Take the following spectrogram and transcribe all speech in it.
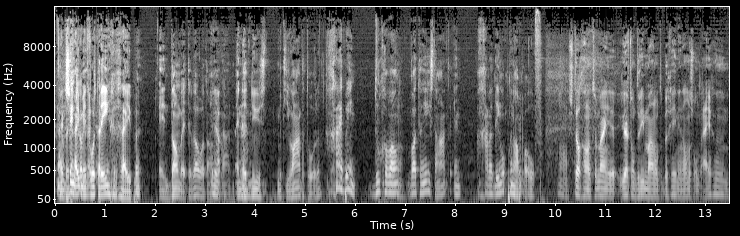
Nee, op een gegeven moment wordt er ingegrepen en dan werd er wel wat aan Ja. gedaan. En het nu is met die watertoren, grijp in. Doe gewoon wat erin staat en ga dat ding opknappen. Of, Nou, stel gewoon een termijn, je, u heeft nog drie maanden om te beginnen en anders onteigenen we hem.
